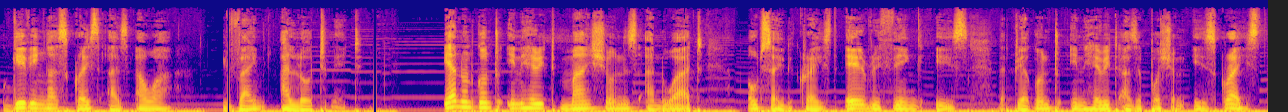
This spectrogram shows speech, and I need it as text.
for giving us Christ as our divine allotment. We are not going to inherit mansions and what outside Christ. Everything is that we are going to inherit as a portion is Christ.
